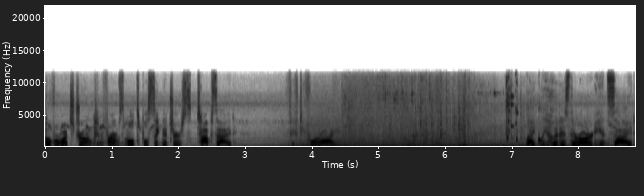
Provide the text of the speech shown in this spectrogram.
Overwatch drone confirms multiple signatures. Topside. 54I. Likelihood is they're already inside.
